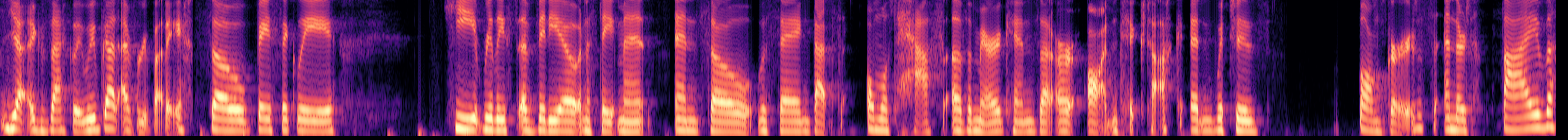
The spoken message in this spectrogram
Yeah, exactly. We've got everybody. So basically, he released a video and a statement and so was saying that's almost half of Americans that are on TikTok and which is bonkers. And there's 5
